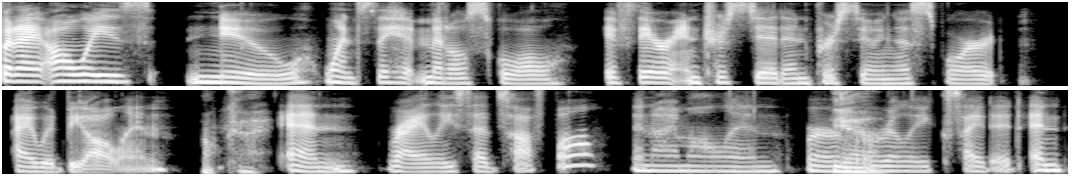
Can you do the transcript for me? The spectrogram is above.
But I always knew once they hit middle school, if they were interested in pursuing a sport, I would be all in. Okay. And Riley said softball, and I'm all in. We're, Yeah. we're really excited. And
